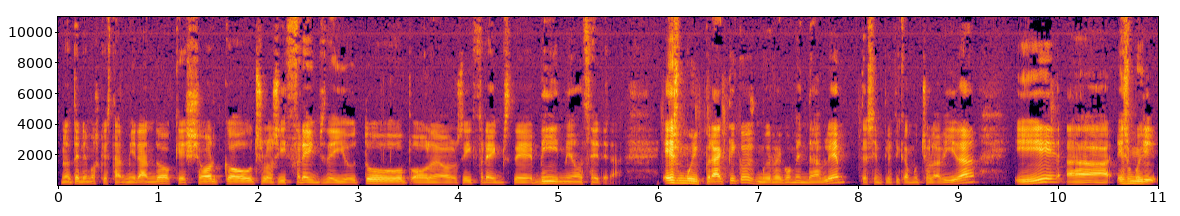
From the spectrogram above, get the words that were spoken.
no tenemos que estar mirando qué shortcodes, los iframes de YouTube o los iframes de Vimeo, etc. Es muy práctico, es muy recomendable, te simplifica mucho la vida y ah, es muy,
